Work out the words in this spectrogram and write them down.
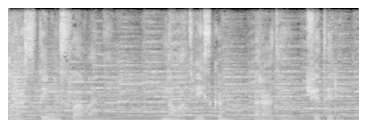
Простыми словами. На Латвийском радио 4.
